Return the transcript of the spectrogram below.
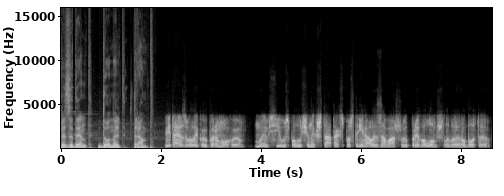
Президент Дональд Трамп. Вітаю з великою перемогою. Ми всі у Сполучених Штатах спостерігали за вашою приголомшливою роботою.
